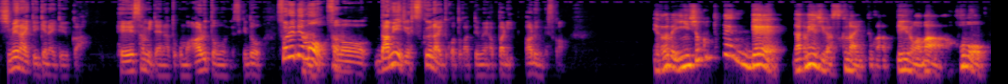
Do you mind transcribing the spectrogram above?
閉めないといけないというか、閉鎖みたいなところもあると思うんですけど、それでも、はいその、ダメージが少ないところとかっていうのはやっぱりあるんですか？いや、例えば飲食店でダメージが少ないとかっていうのは、まあ、ほぼ、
